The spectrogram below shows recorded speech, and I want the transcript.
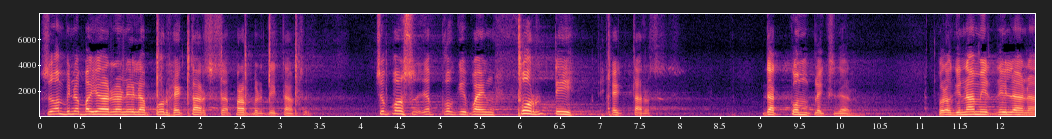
So ang binabayaran nila 4 hectares sa property tax. Suppose occupying 40 hectares. That complex there. Pero ginamit nila na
